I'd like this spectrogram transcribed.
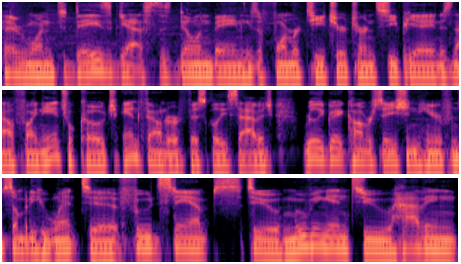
Hey everyone, today's guest is Dylan Bain. He's a former teacher turned CPA and is now financial coach and founder of Fiscally Savage. Really great conversation here from somebody who went to food stamps to moving into having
